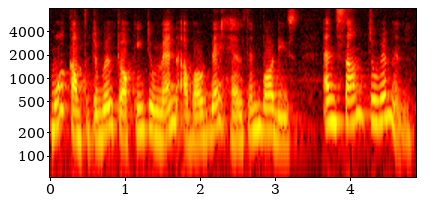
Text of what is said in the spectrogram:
more comfortable talking to men about their health and bodies, and some to women.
